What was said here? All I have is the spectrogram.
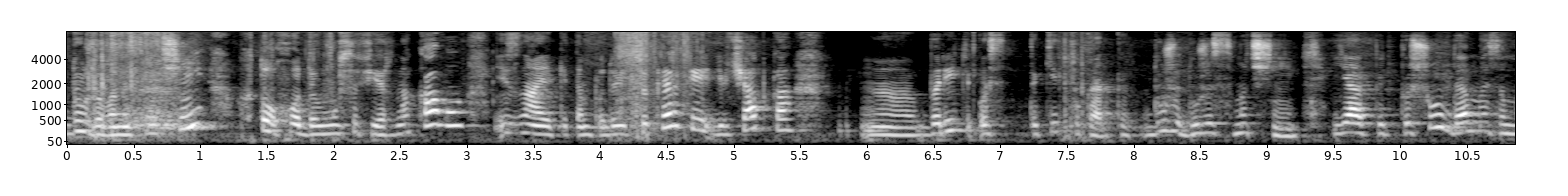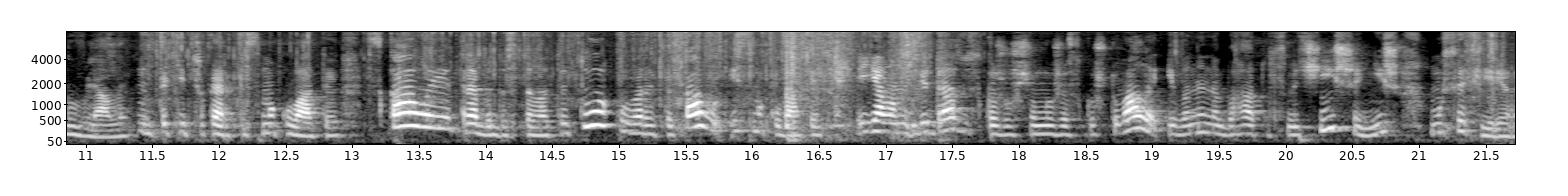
Дуже вони смачні. Хто ходив в мусафір на каву і знає, які там подають цукерки, дівчатка, е, беріть ось такі цукерки. Дуже-дуже смачні. Я підпишу, де ми замовляли. Такі цукерки смакувати з кавою, треба доставати турку, варити каву і смакувати. І я вам відразу скажу, що ми вже скуштували, і вони набагато смачніші, ніж мусафірі.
